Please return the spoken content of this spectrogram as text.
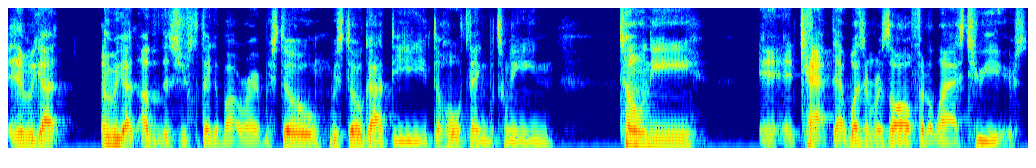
and we got and we got other issues to think about, right? We still we still got the the whole thing between Tony and, and Cap that wasn't resolved for the last two years.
